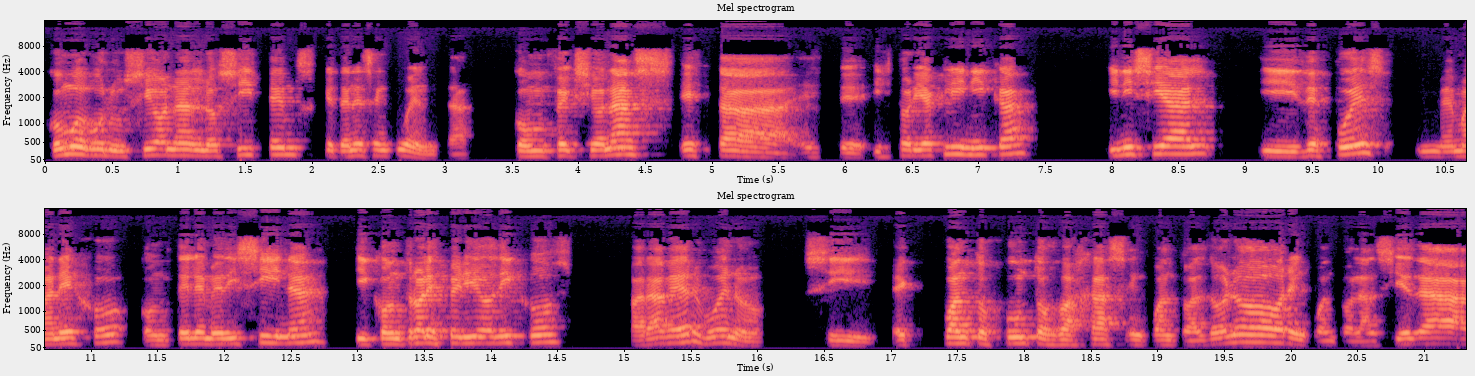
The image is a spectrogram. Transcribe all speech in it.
cómo evolucionan los ítems que tenés en cuenta. Confeccionás esta este, historia clínica inicial y después me manejo con telemedicina y controles periódicos para ver, bueno, si cuántos puntos bajas en cuanto al dolor, en cuanto a la ansiedad,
